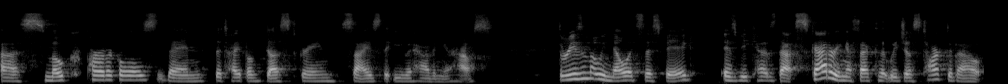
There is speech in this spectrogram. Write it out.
uh, smoke particles than the type of dust grain size that you would have in your house. The reason that we know it's this big is because that scattering effect that we just talked about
